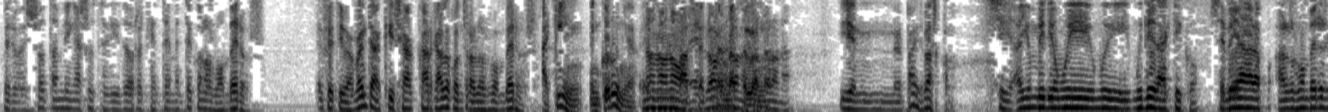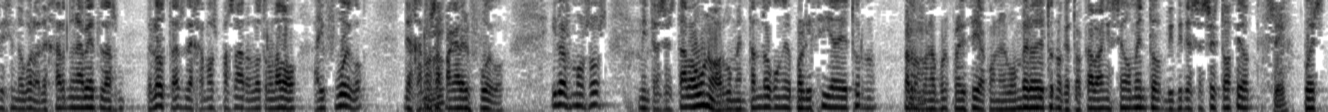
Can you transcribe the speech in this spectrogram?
Pero eso también ha sucedido recientemente con los bomberos. Efectivamente, aquí se ha cargado contra los bomberos. ¿Aquí? ¿En Coruña? No, no, no, Barcelona. En Barcelona. Y en el País Vasco. Sí, hay un vídeo muy, muy, muy didáctico. Se ve a, a los bomberos diciendo, bueno, dejar de una vez las pelotas, dejarnos pasar al otro lado, hay fuego, dejarnos apagar el fuego. Y los mozos, mientras estaba uno argumentando con el policía de turno, perdón, con el policía, con el bombero de turno que tocaba en ese momento vivir esa situación, Sí. pues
